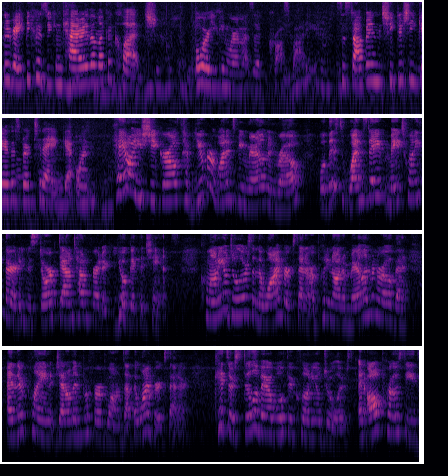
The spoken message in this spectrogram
They're great because you can carry them like a clutch. Or you can wear them as a crossbody. So stop in Chic to Chic Gaithersburg today and get one. Hey all you chic girls, have you ever wanted to be Marilyn Monroe? Well this Wednesday, May 23rd in historic downtown Frederick, you'll get the chance. Colonial Jewelers and the Weinberg Center are putting on a Marilyn Monroe event and they're playing Gentlemen Prefer Blondes at the Weinberg Center. Kits are still available through Colonial Jewelers and all proceeds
